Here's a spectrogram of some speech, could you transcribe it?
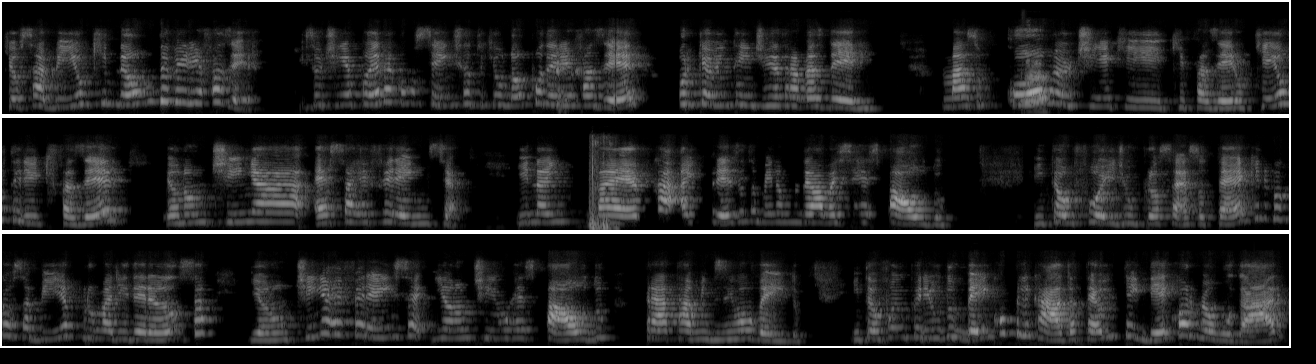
que eu sabia o que não deveria fazer. Isso eu tinha plena consciência do que eu não poderia fazer, porque eu entendia através dele. Mas como é. eu tinha que, que fazer, o que eu teria que fazer, eu não tinha essa referência. E na, na época, a empresa também não me dava esse respaldo. Então, foi de um processo técnico que eu sabia para uma liderança e eu não tinha referência e eu não tinha um respaldo para estar tá me desenvolvendo. Então, foi um período bem complicado até eu entender qual era o meu lugar,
